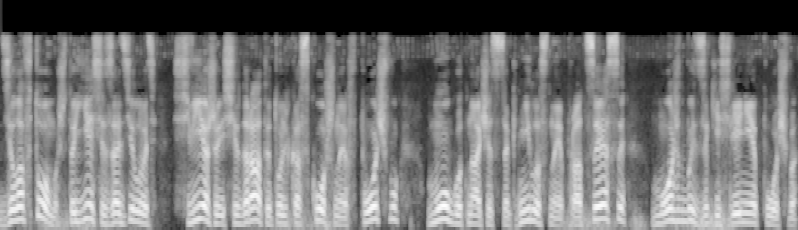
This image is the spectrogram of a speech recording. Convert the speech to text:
Дело в том, что если заделывать свежие сидраты, только скошенные в почву, могут начаться гнилостные процессы, может быть закисление почвы.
